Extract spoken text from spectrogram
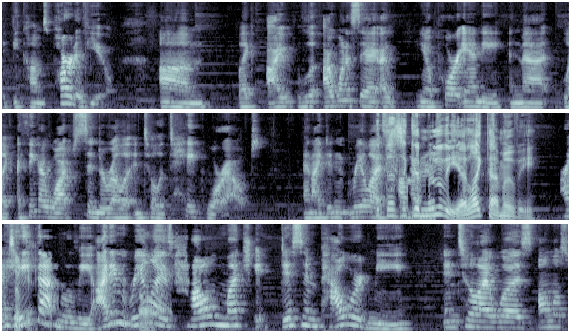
it becomes part of you. Um like i i want to say I, I you know poor andy and matt like i think i watched cinderella until the tape wore out and I didn't realize. But that's how a good that- movie. I like that movie. I It's hate okay. that movie. I didn't realize how much it disempowered me until I was almost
